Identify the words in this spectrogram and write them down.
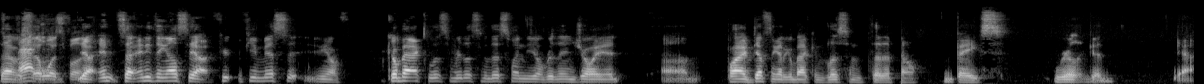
That was that fun. was fun. Yeah, and so anything else? Yeah, if you, if you miss it, you know, go back, listen, re-listen to this one. You'll really enjoy it. Um, but I definitely got to go back and listen to the you know, bass. Really good. Yeah.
